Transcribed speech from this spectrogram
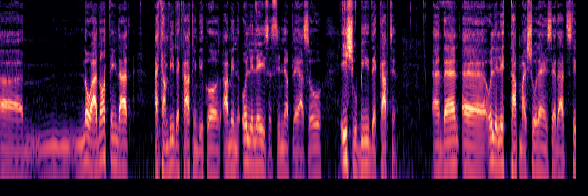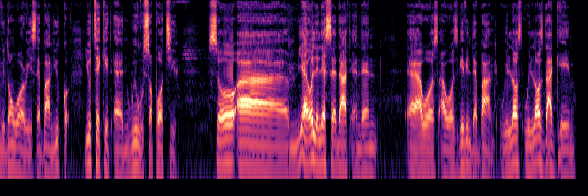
um, "No, I don't think that I can be the captain because I mean Olele is a senior player, so he should be the captain." And then uh, Olele tapped my shoulder and said that Stevie, don't worry, it's a band. You co- you take it and we will support you. So um, yeah, Olele said that, and then uh, I was I was given the band. We lost we lost that game.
